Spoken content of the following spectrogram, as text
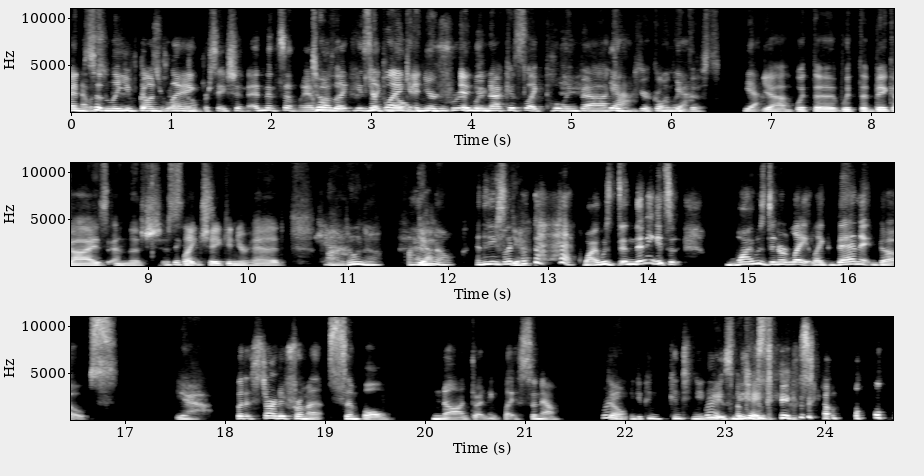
And was- suddenly you've gone blank. Conversation. And then suddenly Totally. like, he's you're like, blank no, and your and your neck is like pulling back Yeah. and you're going like Yeah. this. Yeah. Yeah, with the with the big eyes and the sh- big slight eyes. shake in your head. Yeah. I don't know. I Yeah. don't know. And then he's like, Yeah. what the heck? Why was, and then he gets, why was dinner late? Like then it goes. Yeah. but it started from a simple, non-threatening place. So now, Right. don't you can continue to Right. use me Okay. as the example.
